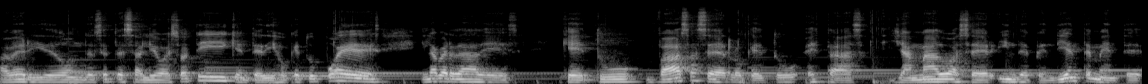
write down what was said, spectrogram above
a ver, ¿y de dónde se te salió eso a ti? ¿Quién te dijo que tú puedes? Y la verdad es que tú vas a hacer lo que tú estás llamado a hacer independientemente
